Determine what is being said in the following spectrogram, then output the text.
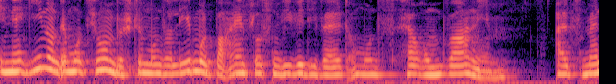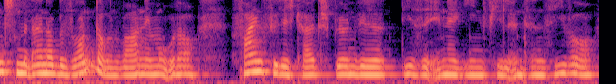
Energien und Emotionen bestimmen unser Leben und beeinflussen, wie wir die Welt um uns herum wahrnehmen. Als Menschen mit einer besonderen Wahrnehmung oder Feinfühligkeit spüren wir diese Energien viel intensiver,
